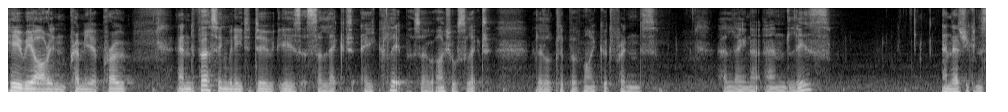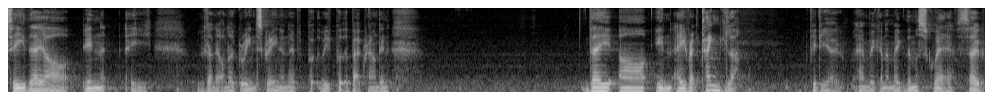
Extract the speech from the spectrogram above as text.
Here we are in Premiere Pro and the first thing we need to do is select a clip. So I shall select a little clip of my good friends Helena and Liz. And as you can see, they are in a, we've done it on a green screen and they've put, we've put the background in. They are in a rectangular video and we're going to make them a square. So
